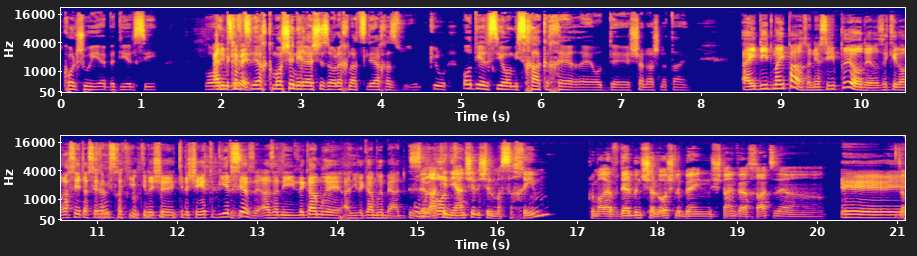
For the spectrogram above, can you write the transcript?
כלשהו יהיה ב-DLC. או אני אם זה מקווה. יצליח כמו שנראה שזה הולך להצליח אז כאילו או DLC או משחק אחר אה, עוד אה, שנה שנתיים. I did my part אני עשיתי pre-order זה כאילו הרסתי את תעשיית כן. המשחקים כדי, ש, כדי שיהיה את ה-DLC הזה אז אני לגמרי אני לגמרי בעד. זה רק מאוד- עניין של של מסכים? כלומר ההבדל בין 3 לבין 2 ו-1 זה ה- אה, זה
